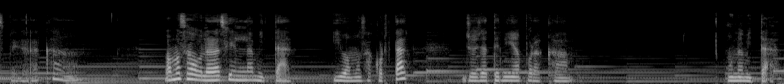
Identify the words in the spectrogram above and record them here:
Despegar acá. Vamos a doblar así en la mitad y vamos a cortar. Yo ya tenía por acá una mitad.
